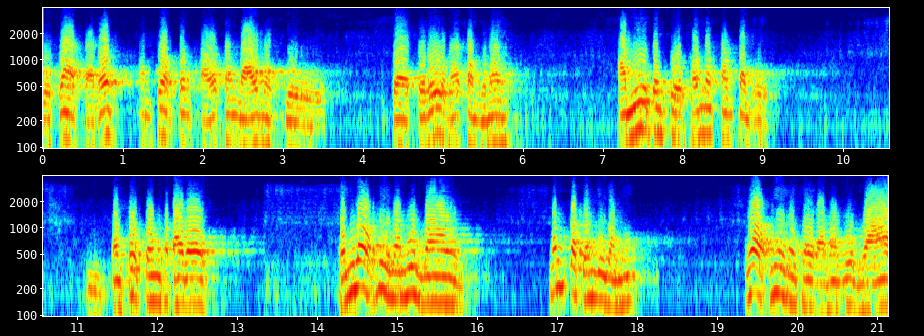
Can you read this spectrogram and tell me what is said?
บุตรราชรถอันพวกคนเขาทั้งหลายหมกอยู่ แต่จะรู้นะทำอยู่ไหมอันนี้เป็นสูตรของนักธรรมกันเองมันพูดตรงไปเลยเห็นโลกนี่มันวุ่นวายนั่นก็เป็นอยู่อย่างนี้ โลกนี้ไม่ใช่ว่ามันวุ่นวาย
